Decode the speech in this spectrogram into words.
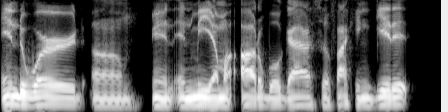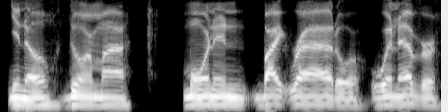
in the word um and and me i'm an audible guy so if i can get it you know during my morning bike ride or whenever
